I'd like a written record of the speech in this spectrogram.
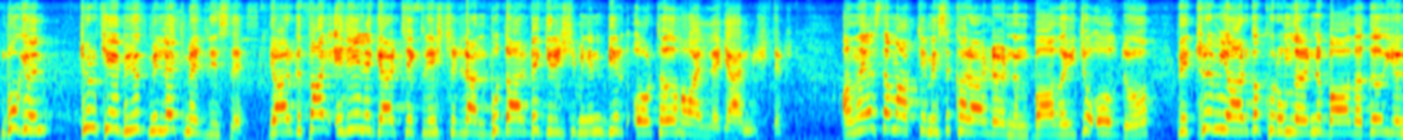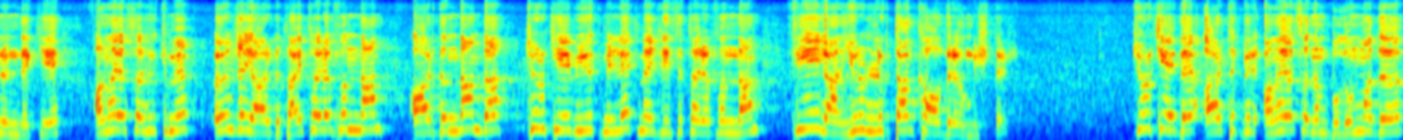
Bugün Türkiye Büyük Millet Meclisi Yargıtay eliyle gerçekleştirilen bu darbe girişiminin bir ortağı haline gelmiştir. Anayasa Mahkemesi kararlarının bağlayıcı olduğu ve tüm yargı kurumlarını bağladığı yönündeki anayasa hükmü önce Yargıtay tarafından ardından da Türkiye Büyük Millet Meclisi tarafından fiilen yürürlükten kaldırılmıştır. Türkiye'de artık bir anayasanın bulunmadığı,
